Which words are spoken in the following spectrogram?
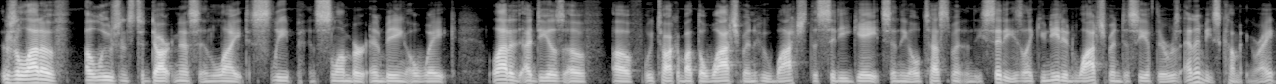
There's a lot of allusions to darkness and light, sleep and slumber and being awake. A lot of ideas of of we talk about the watchmen who watched the city gates in the Old Testament in these cities. Like you needed watchmen to see if there was enemies coming, right?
